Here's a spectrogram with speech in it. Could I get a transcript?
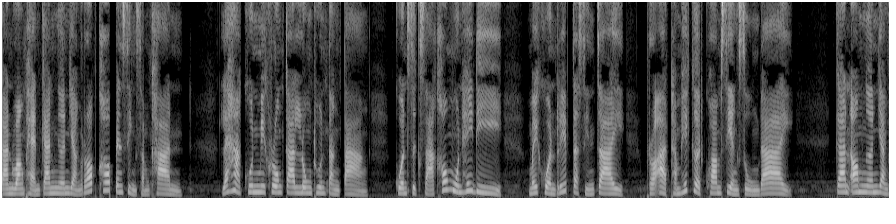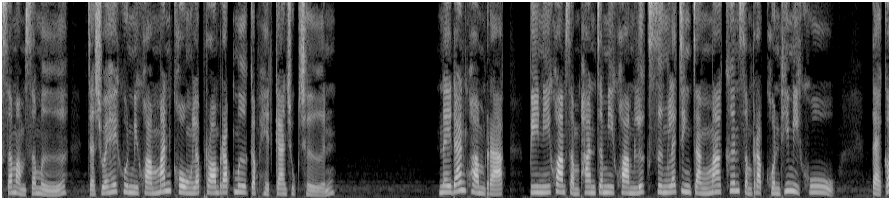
การวางแผนการเงินอย่างรอบคอบเป็นสิ่งสำคัญ และหากคุณมีโครงการลงทุนต่างๆ ควรศึกษาข้อมูลให้ดี ไม่ควรรีบตัดสินใจ เพราะอาจทำให้เกิดความเสี่ยงสูงได้ การออมเงินอย่างสม่ำเสมอ จะช่วยให้คุณมีความมั่นคง และพร้อมรับมือกับเหตุการณ์ฉุกเฉิน ในด้านความรัก ปีนี้ความสัมพันธ์จะมีความลึกซึ้งและจริงจังมากขึ้นสำหรับคนที่มีคู่ แต่ก็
